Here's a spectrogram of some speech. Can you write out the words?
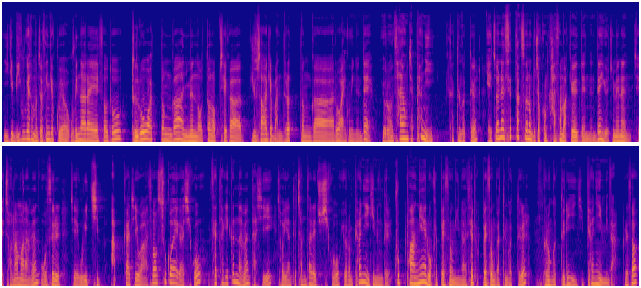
이게 미국에서 먼저 생겼고요. 우리나라에서도 들어왔던가 아니면 어떤 업체가 유사하게 만들었던가로 알고 있는데, 이런 사용자 편의 같은 것들 예전에 세탁소는 무조건 가서 맡겨야 됐는데 요즘에는 이제 전화만 하면 옷을 이제 우리 집 앞까지 와서 수거해 가시고 세탁이 끝나면 다시 저희한테 전달해 주시고 이런 편의 기능들 쿠팡의 로켓 배송이나 새벽 배송 같은 것들 그런 것들이 이제 편의입니다. 그래서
